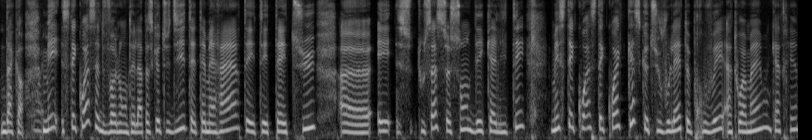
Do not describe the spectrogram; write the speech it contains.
D'accord. Mais c'était quoi cette volonté-là? Parce que tu dis, t'es téméraire, t'es têtu, euh, et tout ça, ce sont des qualités. Mais c'était quoi? C'était quoi? Qu'est-ce que tu voulais te prouver à toi-même, Catherine?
